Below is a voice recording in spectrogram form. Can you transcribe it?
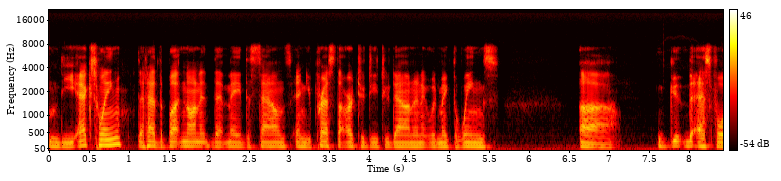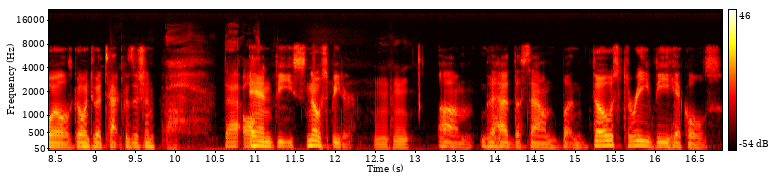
the X-wing that had the button on it that made the sounds, and you press the R2D2 down, and it would make the wings. Uh, the S foils go into attack position, That all. and the snow speeder hmm um, that had the sound button. Those three vehicles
